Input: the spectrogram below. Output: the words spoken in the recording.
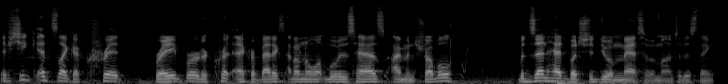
If she gets like a crit Brave Bird or crit Acrobatics, I don't know what move this has. I'm in trouble. But Zen Headbutt should do a massive amount to this thing.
